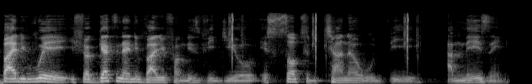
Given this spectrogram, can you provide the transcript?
By the way, if you're getting any value from this video, a sub to the channel would be amazing.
